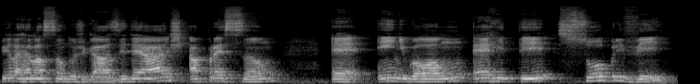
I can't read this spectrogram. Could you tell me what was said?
pela relação dos gases ideais, a pressão é N igual a 1 RT sobre V,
